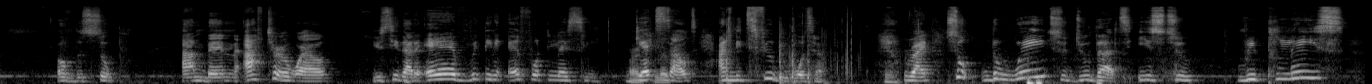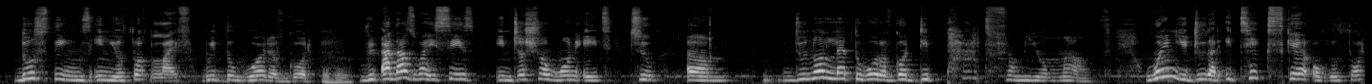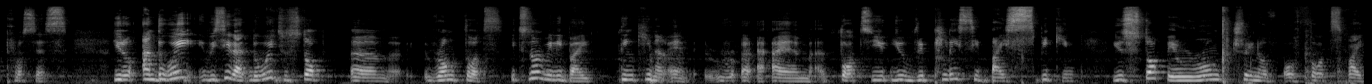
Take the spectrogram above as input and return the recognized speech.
of the soap. And then after a while you see that everything effortlessly Right, gets left. out and it's filled with water. Right? So the way to do that is to replace those things in your thought life with the word of god. Re- and that's why he says in joshua 1 8 to um do not let the word of god depart from your mouth. When you do that it takes care of the thought process. You know and the way we see that the way to stop um wrong thoughts it's not really by thinking um, r- uh, um thoughts. You you replace it by speaking you stop a wrong train of, of thoughts by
